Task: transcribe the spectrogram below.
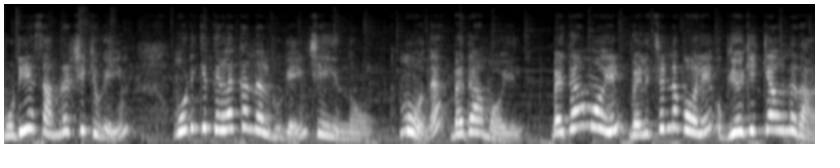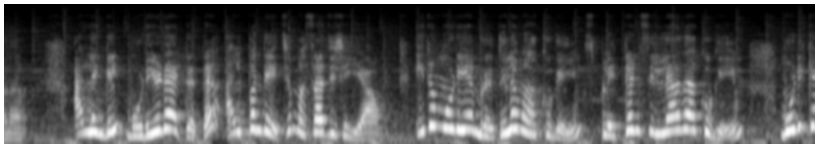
മുടിയെ സംരക്ഷിക്കുകയും മുടിക്ക് തിളക്കം നൽകുകയും ചെയ്യുന്നു. മൂന്ന് ബദാം ഓയിൽ ബദാം ഓയിൽ വെളിച്ചെണ്ണ പോലെ ഉപയോഗിക്കാവുന്നതാണ്. അല്ലെങ്കിൽ മുടിയുടെ അറ്റത്ത് അല്പം തേച്ച് മസാജ് ചെയ്യാം. ഇത് മുടിയെ മൃദുലമാക്കുകയും സ്പ്ലിറ്റൻസ് ഇല്ലാതാക്കുകയും മുടിക്ക്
